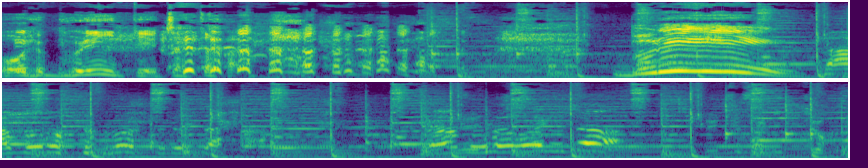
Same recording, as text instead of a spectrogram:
俺ブリーンって言っちゃった。ブリーン！謎の玉出た。謎の玉出た。めっちゃ先っちょグ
